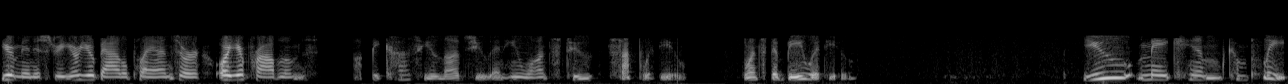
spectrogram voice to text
your ministry or your battle plans or, or your problems, but because he loves you and he wants to sup with you, wants to be with you. You make him complete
